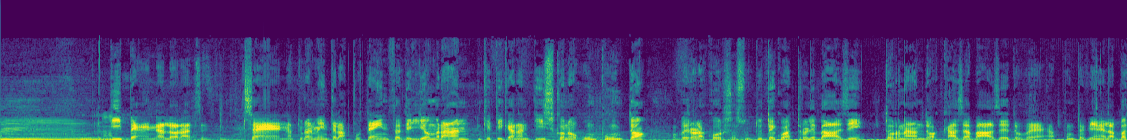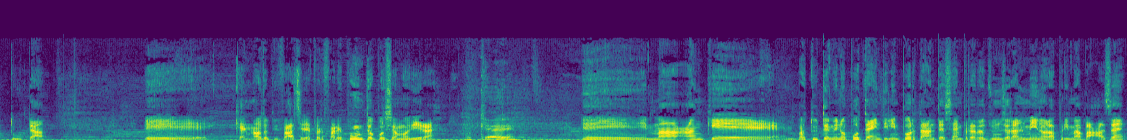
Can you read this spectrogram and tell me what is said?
Mm, Non- Dipende, allora c- c'è naturalmente la potenza degli home run che ti garantiscono un punto, ovvero la corsa su tutte e quattro le basi, tornando a casa base dove appunto viene la battuta, e che è il modo più facile per fare punto, possiamo dire. Ok. E- ma anche battute meno potenti, l'importante è sempre raggiungere almeno la prima base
